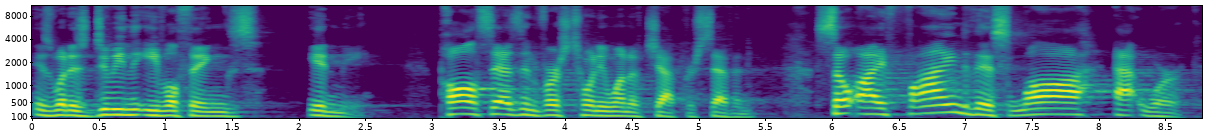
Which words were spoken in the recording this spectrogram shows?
is what is doing the evil things in me. Paul says in verse 21 of chapter 7 So I find this law at work.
